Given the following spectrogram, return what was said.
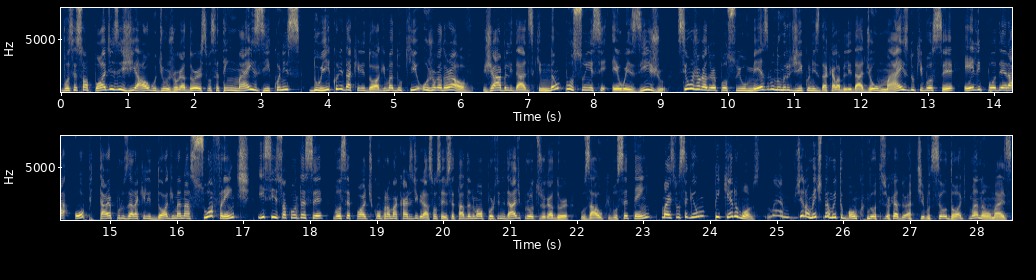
você só pode exigir algo de um jogador se você tem mais ícones do ícone daquele dogma do que o jogador alvo. Já habilidades que não possuem esse eu exijo, se um jogador possui o mesmo número de ícones daquela habilidade ou mais do que você, ele poderá optar por usar aquele dogma na sua frente, e se isso acontecer, você pode comprar uma carta de graça, ou seja, você está dando uma oportunidade para outro jogador usar algo que você tem, mas você ganha um pequeno bônus. Não é, geralmente não é muito bom quando outro jogador ativa o seu dogma não, mas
